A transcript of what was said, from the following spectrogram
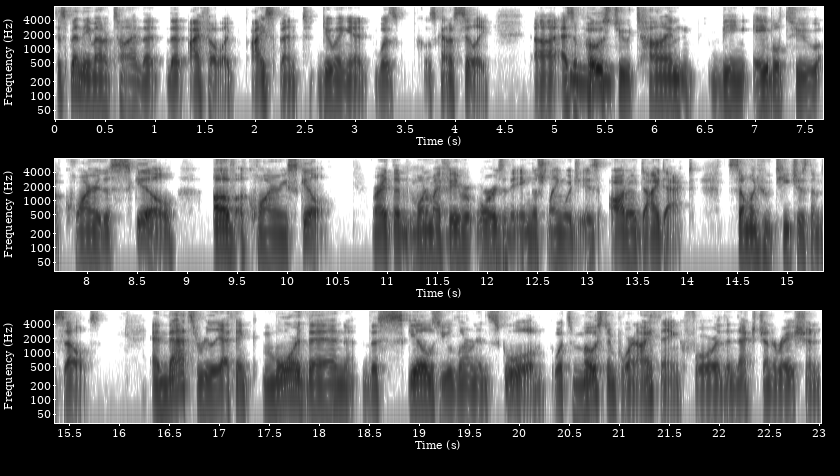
to spend the amount of time that that I felt like I spent doing it was was kind of silly. Uh, as mm-hmm. opposed to time being able to acquire the skill of acquiring skill right that mm-hmm. one of my favorite words in the english language is autodidact someone who teaches themselves and that's really, I think, more than the skills you learn in school. What's most important, I think, for the next generation,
